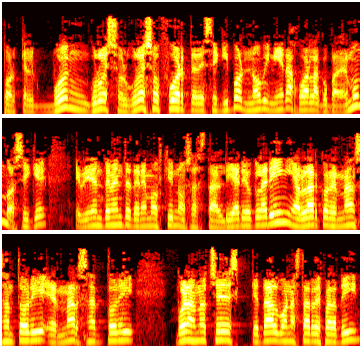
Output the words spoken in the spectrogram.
porque el buen grueso, el grueso fuerte de ese equipo no viniera a jugar la Copa del Mundo. Así que, evidentemente, tenemos que irnos hasta el diario Clarín y hablar con Hernán Santori. Hernán Santori, buenas noches, ¿qué tal? Buenas tardes para ti.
